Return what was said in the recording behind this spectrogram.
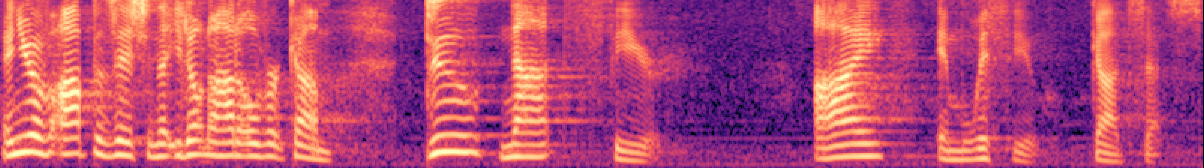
and you have opposition that you don't know how to overcome. Do not fear. I am with you, God says.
